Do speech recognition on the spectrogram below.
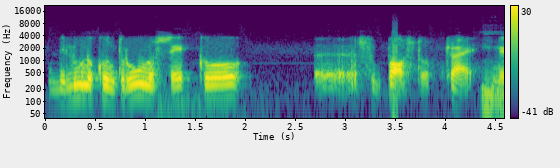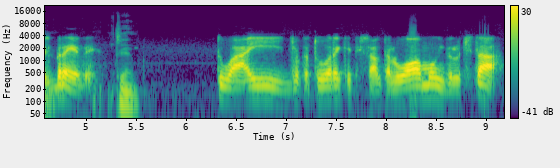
dell'uno contro uno secco eh, sul posto, cioè mm. nel breve. Sì. Tu hai il giocatore che ti salta l'uomo in velocità,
